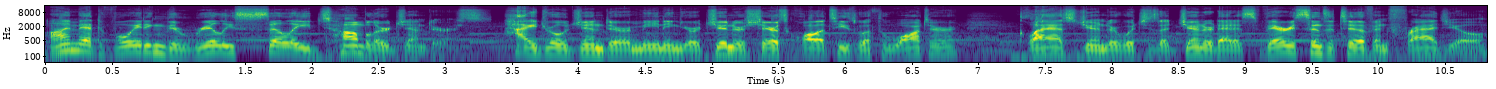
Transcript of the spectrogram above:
I'm avoiding the really silly Tumblr genders. Hydrogender, meaning your gender shares qualities with water. Glass gender, which is a gender that is very sensitive and fragile.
